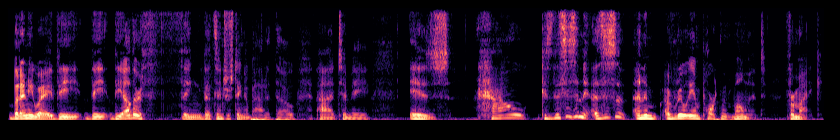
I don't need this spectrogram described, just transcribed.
but anyway, the the the other thing that's interesting about it, though, uh, to me, is how because this is an this is a, an, a really important moment for Mike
